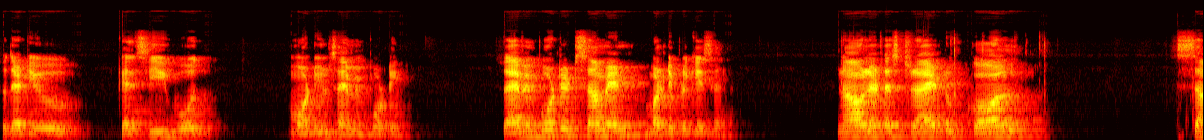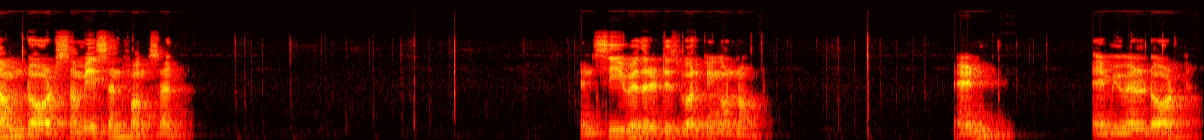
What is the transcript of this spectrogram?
so that you can see both modules I am importing. So I have imported sum and multiplication. Now let us try to call sum dot summation function and see whether it is working or not and mul dot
